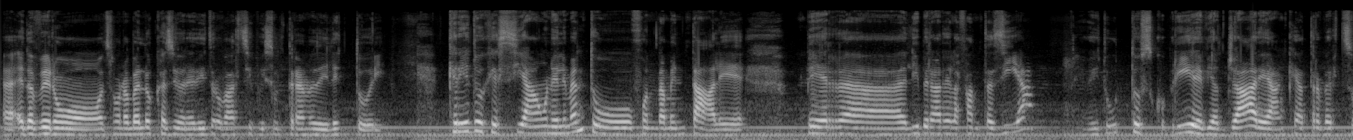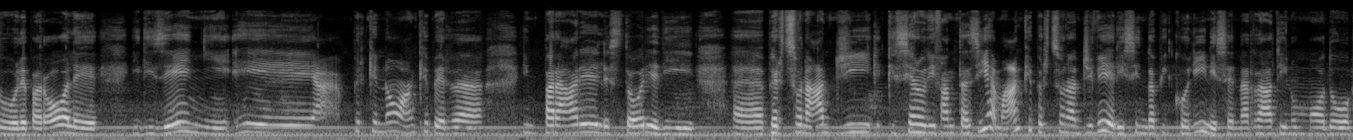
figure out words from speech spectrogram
eh, è davvero insomma, una bella occasione ritrovarsi qui sul treno dei lettori. Credo che sia un elemento fondamentale per uh, liberare la fantasia, di tutto, scoprire, viaggiare anche attraverso le parole, i disegni e eh, perché no anche per eh, imparare le storie di eh, personaggi che, che, siano di fantasia ma anche personaggi veri sin da piccolini se narrati in un modo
